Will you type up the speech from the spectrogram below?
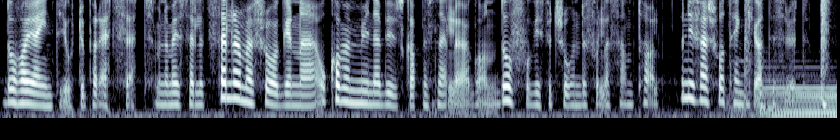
då har jag inte gjort det på rätt sätt. Men om jag istället ställer de här frågorna och kommer med mina budskap med snälla ögon, då får vi förtroendefulla samtal. Ungefär så tänker jag att det ser ut.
